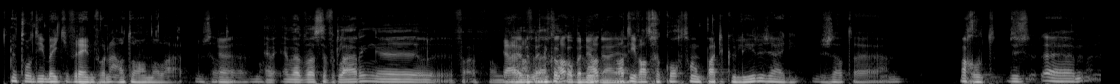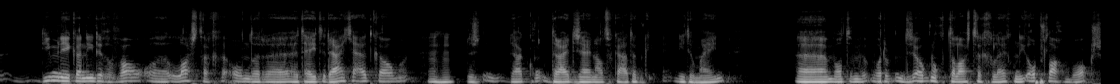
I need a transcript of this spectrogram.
Dat vond hij een beetje vreemd voor een autohandelaar. Dus dat, Ja. uh, En, en wat was de verklaring uh, van, Ja, daar ben ik ook had, wel benieuwd had, naar, ja. had hij wat gekocht van particulieren, zei hij. Dus dat, uh, maar goed, dus um, die meneer kan in ieder geval uh, lastig onder uh, het hete daadje uitkomen. Mhm. Dus daar kon, draaide zijn advocaat ook niet omheen. Uh, want er wordt dus ook nog te lastig gelegd om die opslagbox.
